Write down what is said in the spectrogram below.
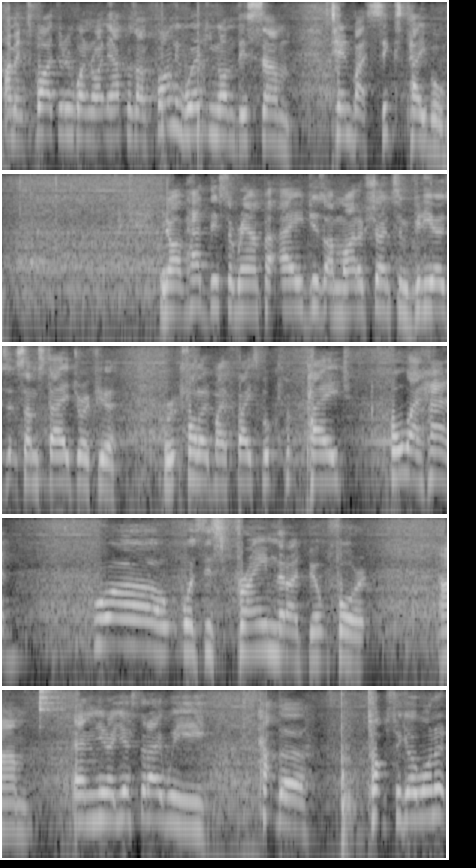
I'm inspired to do one right now because I'm finally working on this um, 10 by 6 table. You know, I've had this around for ages. I might have shown some videos at some stage or if you followed my Facebook page, all I had, whoa, was this frame that I built for it. Um, and you know, yesterday we cut the tops to go on it.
